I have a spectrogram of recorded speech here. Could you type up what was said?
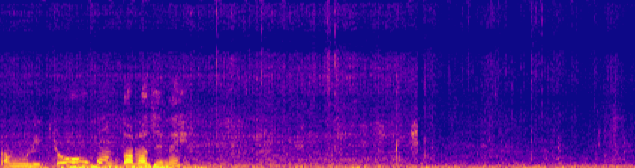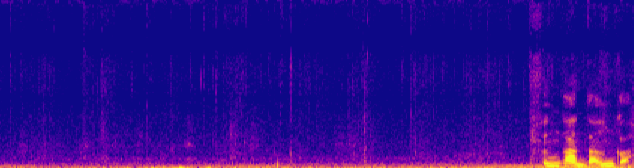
방울이 조금 떨어지네. 응가한다 응가.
